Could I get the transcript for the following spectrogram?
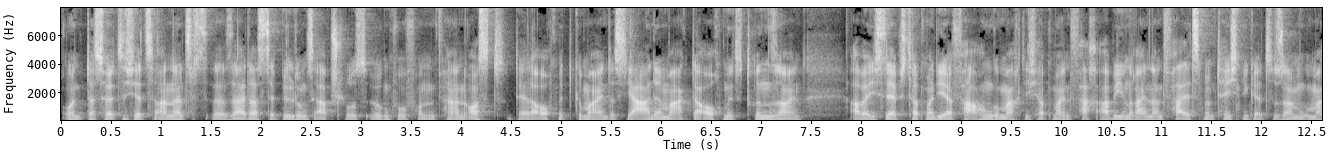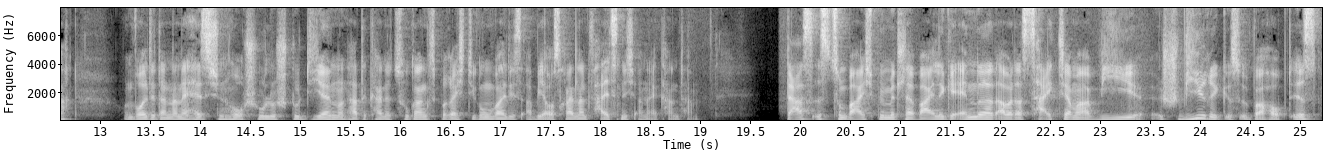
Und das hört sich jetzt so an, als äh, sei das der Bildungsabschluss irgendwo von Fernost, der da auch mit gemeint ist. Ja, der mag da auch mit drin sein. Aber ich selbst habe mal die Erfahrung gemacht, ich habe mein Fachabi in Rheinland-Pfalz mit einem Techniker zusammen gemacht und wollte dann an der Hessischen Hochschule studieren und hatte keine Zugangsberechtigung, weil die das Abi aus Rheinland-Pfalz nicht anerkannt haben. Das ist zum Beispiel mittlerweile geändert, aber das zeigt ja mal, wie schwierig es überhaupt ist,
